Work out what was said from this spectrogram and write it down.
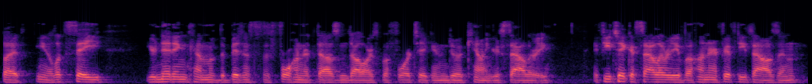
But you know, let's say your net income of the business is four hundred thousand dollars before taking into account your salary. If you take a salary of one hundred fifty thousand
